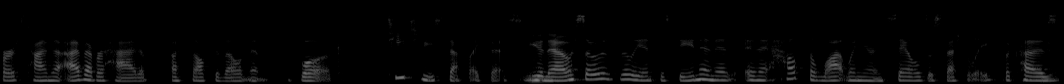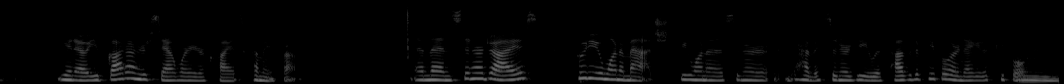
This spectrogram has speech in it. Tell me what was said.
first time that I've ever had a, a self-development book teach me stuff like this, you Mm. know? So it was really interesting and it and it helps a lot when you're in sales especially because Yes. You know, you've got to understand where your client's coming from. And then synergize. Who do you want to match? Do you want to syner- have a synergy with positive people or negative people? Mm.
